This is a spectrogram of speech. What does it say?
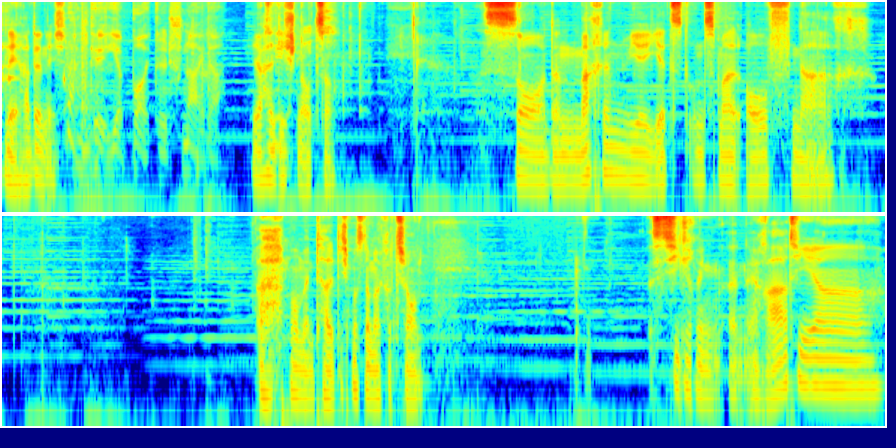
Ne, hat er nicht. Danke, ihr Beutelschneider. Ja, halt die Schnauze. So, dann machen wir jetzt uns mal auf nach... Moment, halt, ich muss noch mal kurz schauen. Siegelring in Eratia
